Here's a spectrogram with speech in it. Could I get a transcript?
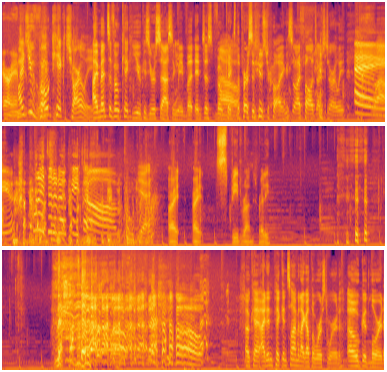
Ariane, Why did you by the vote kick Charlie? I meant to vote kick you because you were sassing me, but it just vote kicked Oh. the person who's drawing. So I apologize, Charlie. Hey. But I did an okay job. Yeah. All right. All right. Speed run. Ready? Oh. Okay, I didn't pick in time and I got the worst word. Oh, good lord.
